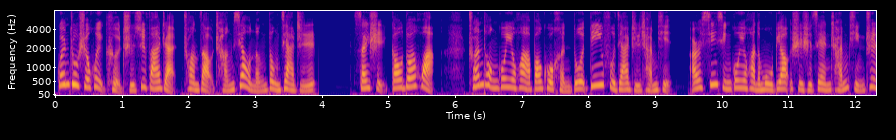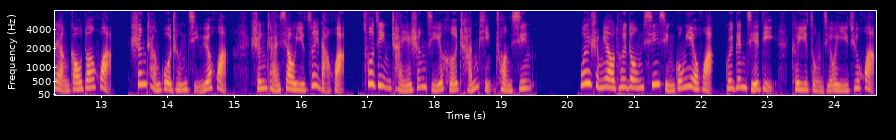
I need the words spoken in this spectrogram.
关注社会可持续发展，创造长效能动价值。三是高端化，传统工业化包括很多低附加值产品，而新型工业化的目标是实现产品质量高端化。生产过程集约化，生产效益最大化，促进产业升级和产品创新。为什么要推动新型工业化？归根结底，可以总结为一句话：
